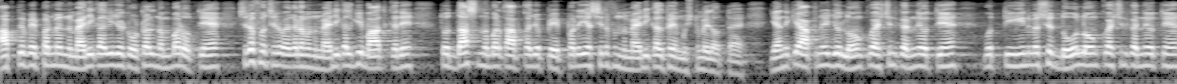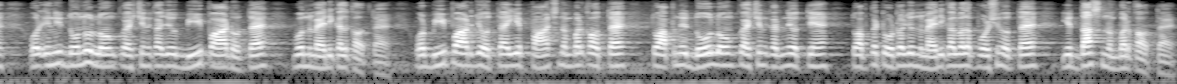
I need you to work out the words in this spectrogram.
आपके पेपर में नमेरिकल के जो टोटल नंबर होते हैं, सिर्फ़ और सिर्फ़ अगर हम नमेरिकल की बात करें तो दस नंबर का आपका जो पेपर है, ये सिर्फ़ नमेरिकल पर मुश्तमिल होता है। यानी कि आपने जो लॉन्ग क्वेश्चन करने होते हैं, वो तीन में से दो लॉन्ग क्वेश्चन करने होते हैं, और इन्हीं दोनों लॉन्ग क्वेश्चन का जो बी पार्ट होता है, वो नमेरिकल का होता है। और बी पार्ट जो होता है, ये पाँच नंबर का होता है तो आपने दो लॉन्ग क्वेश्चन करने होते हैं तो आपका टोटल जो नमेरिकल वाला पोर्शन होता है, ये दस नंबर का होता है।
